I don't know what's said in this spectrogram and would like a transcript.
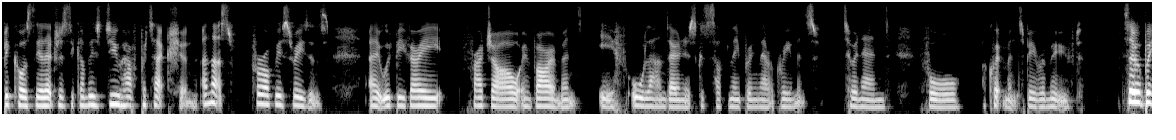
because the electricity companies do have protection, and that's for obvious reasons. Uh, it would be very fragile environment if all landowners could suddenly bring their agreements to an end for equipment to be removed. So, but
